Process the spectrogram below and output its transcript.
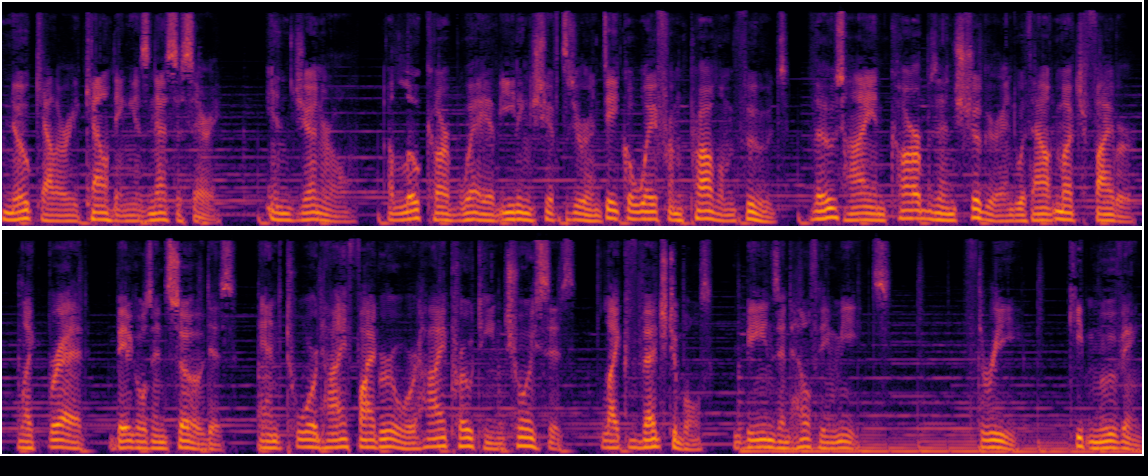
no calorie counting is necessary. In general, a low-carb way of eating shifts your intake away from problem foods, those high in carbs and sugar and without much fiber, like bread, bagels and sodas, and toward high-fiber or high-protein choices, like vegetables, beans and healthy meats. 3. Keep moving.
